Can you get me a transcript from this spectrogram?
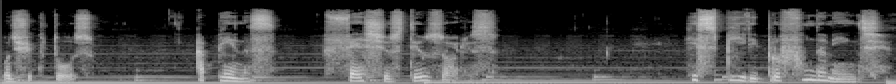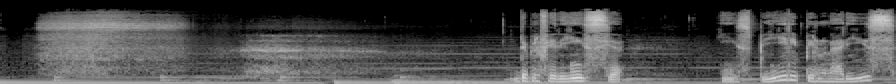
ou dificultoso. Apenas feche os teus olhos. Respire profundamente. De preferência, inspire pelo nariz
